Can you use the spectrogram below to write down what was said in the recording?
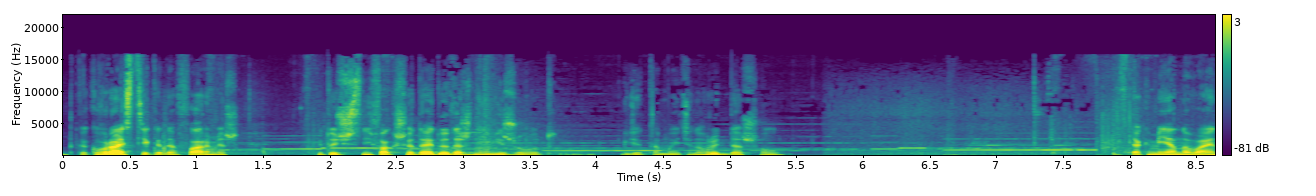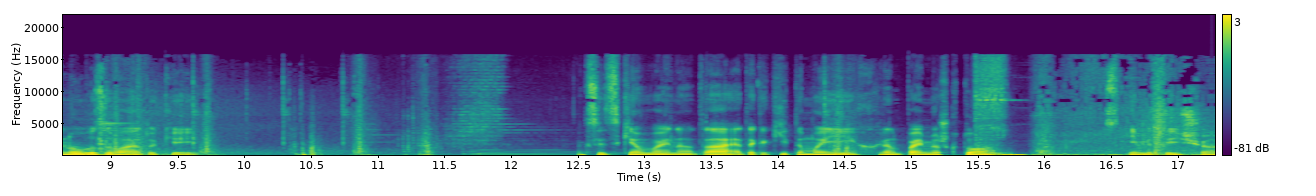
Это как в Расте, когда фармишь. И то сейчас не факт, что я дойду, даже не вижу вот где там эти? Ну, вроде дошел. Так, меня на войну вызывают, окей. Кстати, с кем война? Да, это какие-то мои, хрен поймешь кто. С кем-то еще.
